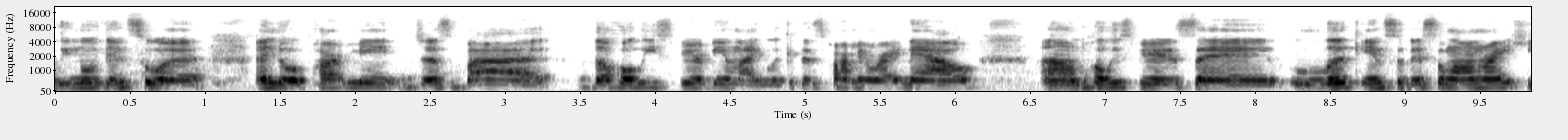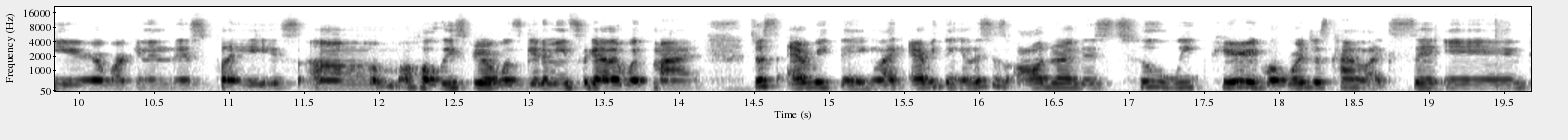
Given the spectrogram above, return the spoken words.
We moved into a, a new apartment just by the Holy Spirit being like, look at this apartment right now. Um, Holy Spirit said, look into this salon right here, working in this place. Um, Holy Spirit was getting me together with my just everything, like everything. And this is all during this two week period where we're just kind of like sitting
